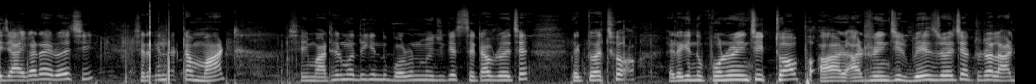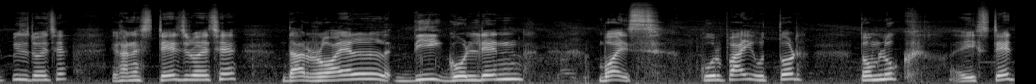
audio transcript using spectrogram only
যেই জায়গাটায় রয়েছি, সেটা কিন্তু একটা মাঠ। সেই মাঠের মধ্যে কিন্তু বরুণ মিউজিকের সেট রয়েছে। দেখতে পাচ্ছ, এটা কিন্তু পনেরো ইঞ্চির টপ আর আঠেরো ইঞ্চির বেস রয়েছে টোটাল আট পিস রয়েছে। এখানে স্টেজ রয়েছে the royal the golden boys Kurpai, উত্তর, তমলুক, এই স্টেজ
